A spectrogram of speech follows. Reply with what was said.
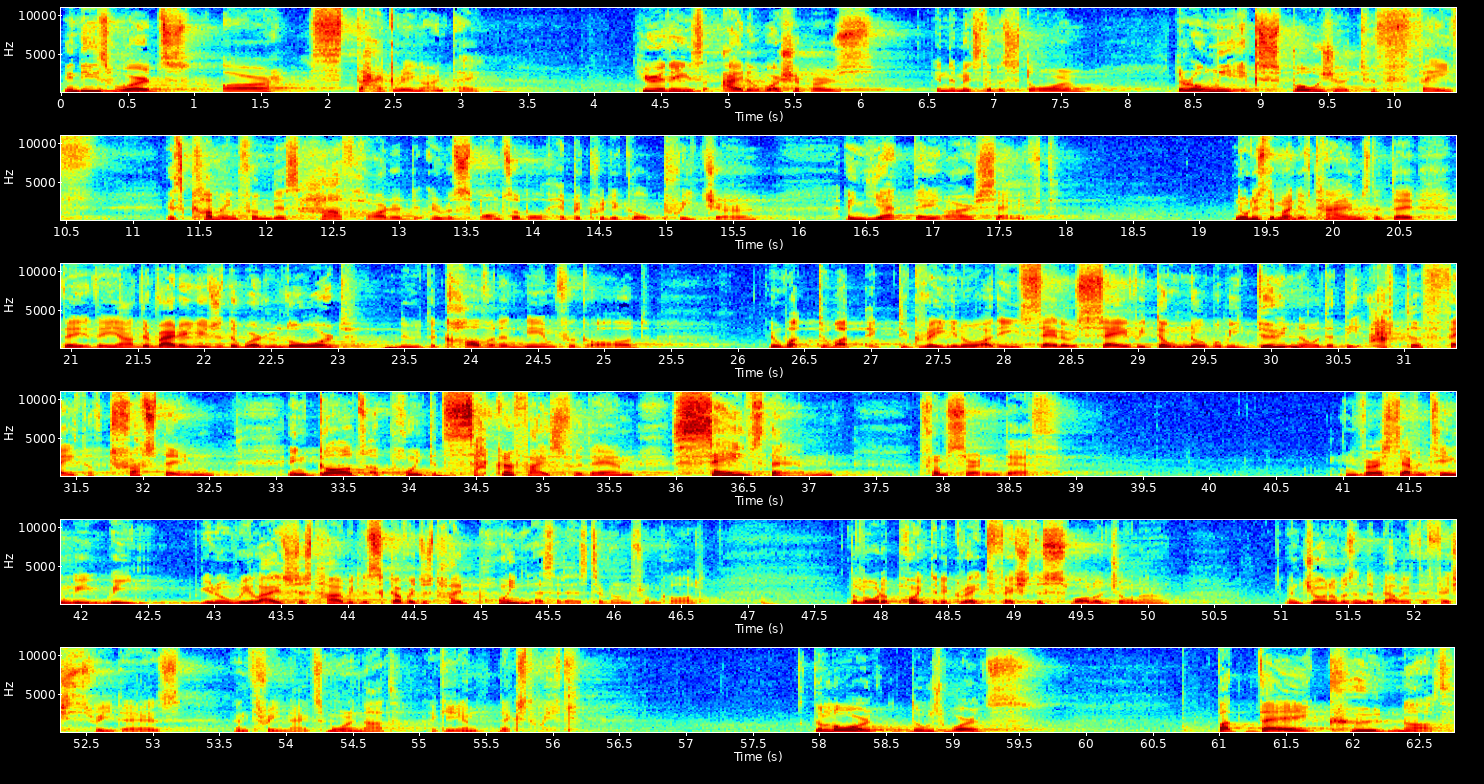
I mean, these words are staggering, aren't they? Here are these idol worshippers in the midst of a storm. Their only exposure to faith is coming from this half hearted, irresponsible, hypocritical preacher, and yet they are saved. Notice the amount of times that the, the, the, uh, the writer uses the word Lord, you know, the covenant name for God. You know, what, to what degree you know, are these sailors saved? We don't know, but we do know that the act of faith, of trusting in God's appointed sacrifice for them, saves them from certain death. In verse 17, we, we you know, realize just how we discover just how pointless it is to run from God. The Lord appointed a great fish to swallow Jonah, and Jonah was in the belly of the fish three days and three nights. More on that again next week. The Lord, those words, but they could not.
